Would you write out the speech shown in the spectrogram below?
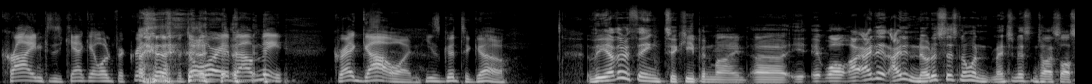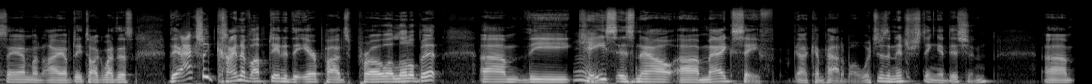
crying because you can't get one for Christmas. but don't worry about me. Greg got one. He's good to go. The other thing to keep in mind, uh, it, it- well, I, I didn't, I didn't notice this. No one mentioned this until I saw Sam and I update talk about this. They actually kind of updated the AirPods Pro a little bit. Um, the case is now uh, MagSafe uh, compatible, which is an interesting addition. Um,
